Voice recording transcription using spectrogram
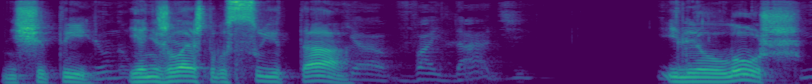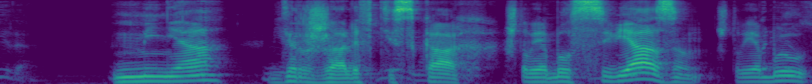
нищеты. Я не желаю, чтобы суета или ложь меня держали в тисках, чтобы я был связан, чтобы я был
